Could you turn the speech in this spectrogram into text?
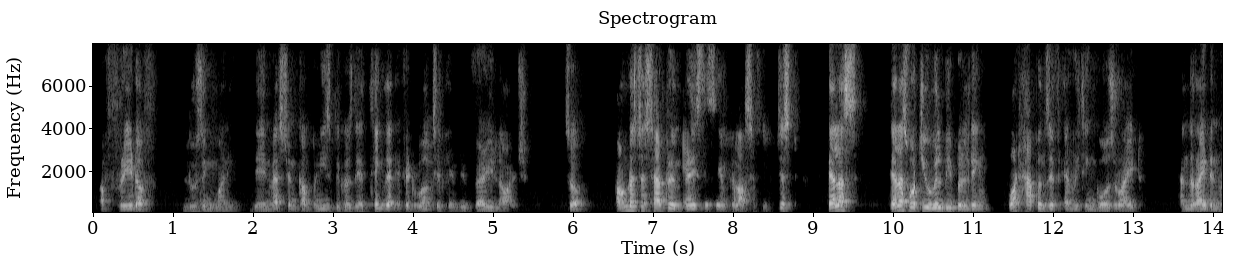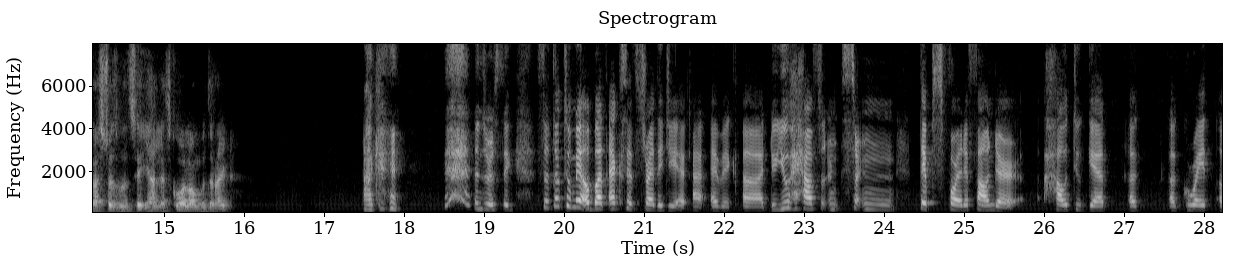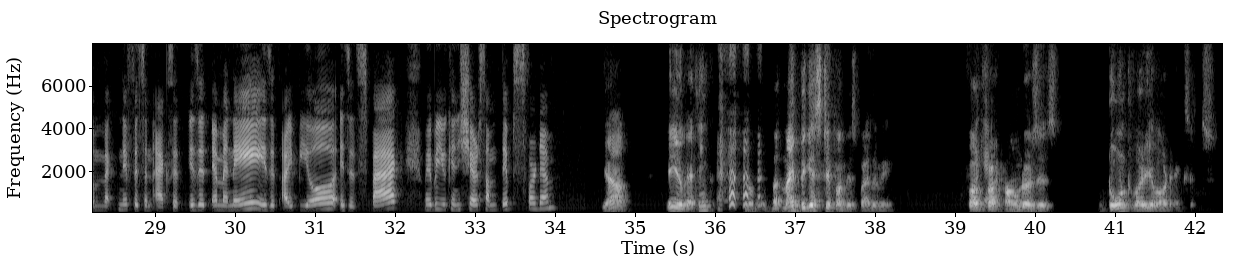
afraid of losing money. They invest in companies because they think that if it works, it can be very large. So founders just have to embrace Yes. the same philosophy. Just tell us, tell us what you will be building. What happens if everything goes right? And the right investors will say, yeah, let's go along with the ride. Okay. Interesting. So talk to me about exit strategy, uh, Eric. Uh, do you have certain, certain tips for the founder how to get a, a great, a magnificent exit? Is it M&A? Is it IPO? Is it SPAC? Maybe you can share some tips for them. Yeah. Hey, look, I think you know, my biggest tip on this, by the way, for, Okay. for founders is don't worry about exits.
